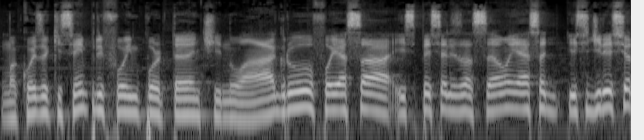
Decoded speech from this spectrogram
Uma coisa que sempre foi importante no agro foi essa especialização e essa, esse direcionamento,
